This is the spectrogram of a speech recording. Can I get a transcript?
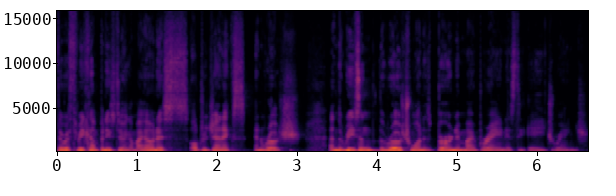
there were three companies doing it Myonis, Ultragenyx, and Roche. And the reason the Roche one is burned in my brain is the age range.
